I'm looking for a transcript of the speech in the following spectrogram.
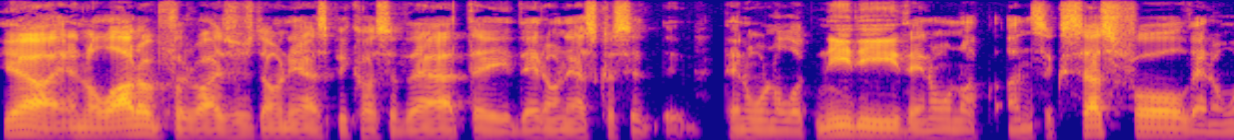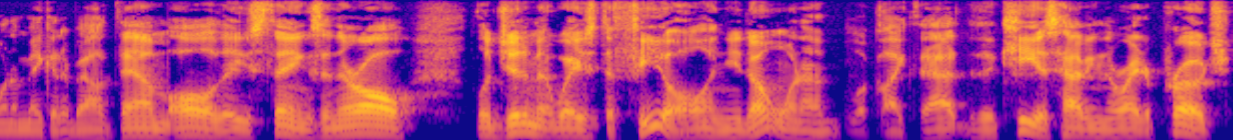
Yeah, and a lot of advisors don't ask because of that. They they don't ask because they don't want to look needy. They don't want to look unsuccessful. They don't want to make it about them. All of these things, and they're all legitimate ways to feel. And you don't want to look like that. The key is having the right approach.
